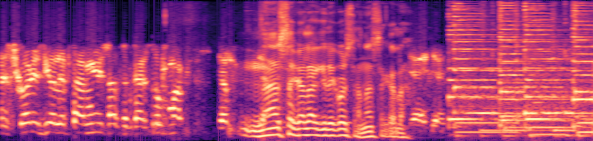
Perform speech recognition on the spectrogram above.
Με συγχωρείς δύο λεπτά μίλησα, σε ευχαριστώ που μ' άκουσες. Να είστε καλά κύριε Κώστα, να είστε καλά. Yeah, yeah.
